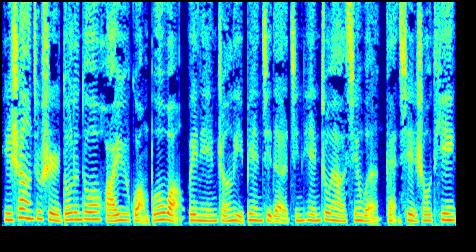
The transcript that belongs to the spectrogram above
以上就是多伦多华语广播网为您整理编辑的今天重要新闻，感谢收听。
